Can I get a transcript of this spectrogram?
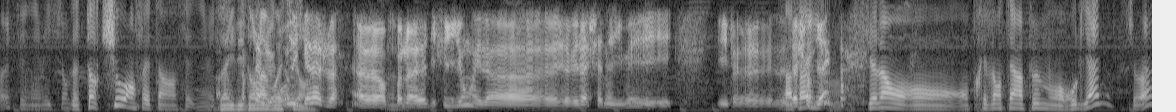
C'est vrai que c'est une émission de talk show, en fait. Hein. C'est une émission... Là, il est dans Putain, la le voiture. décalage là, euh, entre la diffusion et la. J'avais la chaîne allumée et, et le, Ah, la ça, je-. Parce que là, on, on- on présentait un peu mon Roulian, tu vois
